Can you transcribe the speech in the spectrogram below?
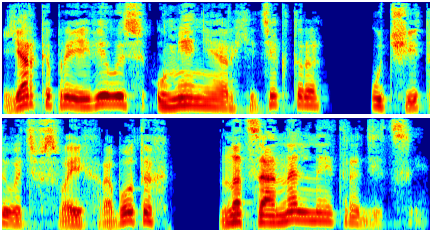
ярко проявилось умение архитектора учитывать в своих работах национальные традиции.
